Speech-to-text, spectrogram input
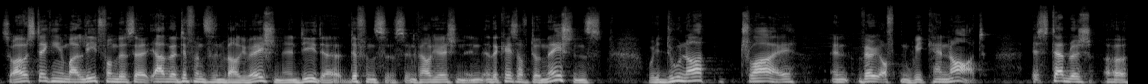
So I was taking my lead from this, uh, yeah, the differences in valuation. Indeed, uh, differences in valuation. In, in the case of donations, we do not try, and very often we cannot, establish a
